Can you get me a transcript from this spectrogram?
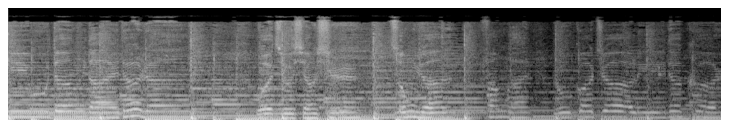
已无等待的人，我就像是从远方来路过这里的客人。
